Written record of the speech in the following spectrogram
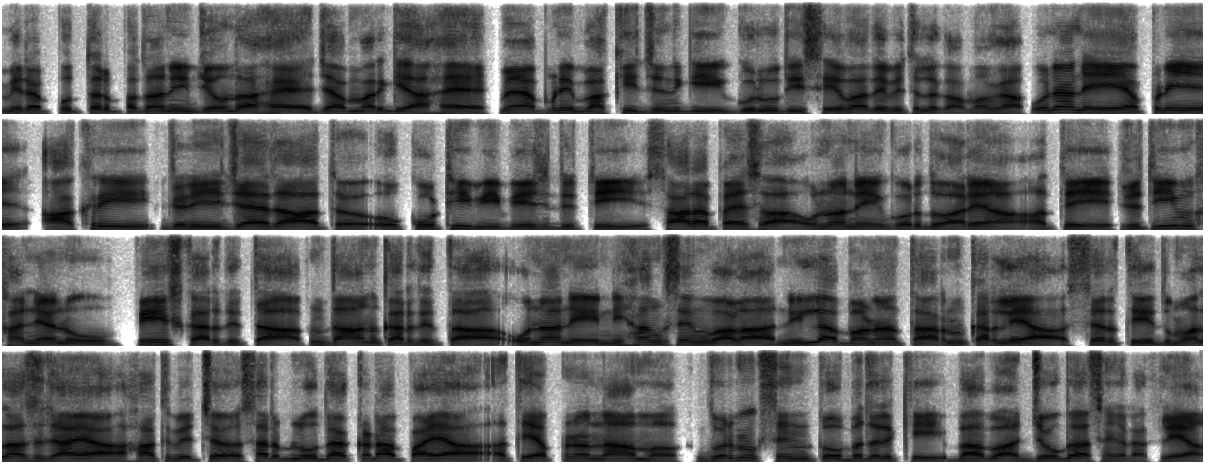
ਮੇਰਾ ਪੁੱਤਰ ਪਤਾ ਨਹੀਂ ਜਿਉਂਦਾ ਹੈ ਜਾਂ ਮਰ ਗਿਆ ਹੈ। ਮੈਂ ਆਪਣੀ ਬਾਕੀ ਜ਼ਿੰਦਗੀ ਗੁਰੂ ਦੀ ਸੇਵਾ ਦੇ ਵਿੱਚ ਲਗਾਵਾਂਗਾ। ਉਹਨਾਂ ਨੇ ਆਪਣੀ ਆਖਰੀ ਜਿਹੜੀ ਜਾਇਦਾਦ, ਉਹ ਕੋਠੀ ਵੀ ਵੇਚ ਦਿੱਤੀ। ਸਾਰਾ ਪੈਸਾ ਉਹਨਾਂ ਨੇ ਗੁਰਦੁਆਰਿਆਂ ਅਤੇ ਯਤੀਮਖਾਨਿਆਂ ਨੂੰ ਪੇਸ਼ ਕਰ ਦਿੱਤਾ, ਦਾਨ ਕਰ ਦਿੱਤਾ। ਉਹਨਾਂ ਨੇ ਨਿਹੰਗ ਸਿੰਘ ਵਾਲਾ ਨੀਲਾ ਬਾਣਾ ਧਾਰਨ ਕਰ ਲਿਆ, ਸਿਰ ਤੇ ਦੁਮਾਲਾ ਸਜਾਇਆ, ਹੱਥ ਵਿੱਚ ਸਰਬਲੋ ਦਾ ਕੜਾ ਪਾਇਆ ਅਤੇ ਆਪਣਾ ਨਾਮ ਗੁਰਮੁਖ ਸਿੰਘ ਤੋਂ ਬਦਲ ਕੇ ਬਾਬਾ ਜੋਗਾ ਸਿੰਘ ਰੱਖ ਲਿਆ।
